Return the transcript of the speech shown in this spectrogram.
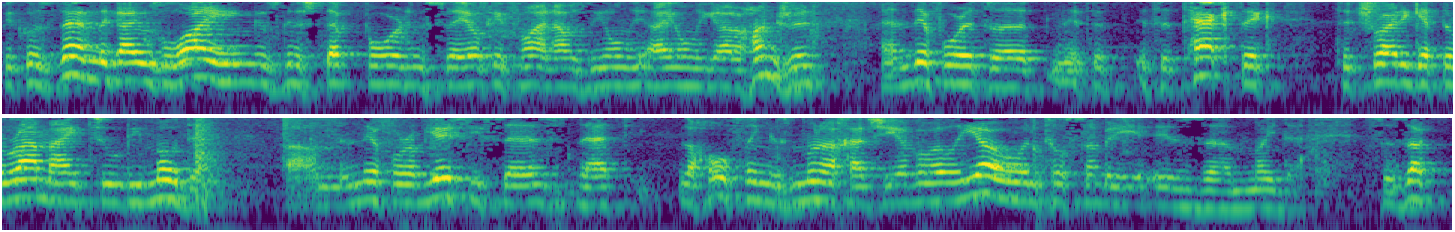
because then the guy who's lying is going to step forward and say, "Okay, fine, I was the only, I only got hundred, and therefore it's a, it's a, it's a tactic to try to get the Ramai to be modem, um, and therefore Rabbi Yossi says that the whole thing is shiyavo until somebody is uh. So zakt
